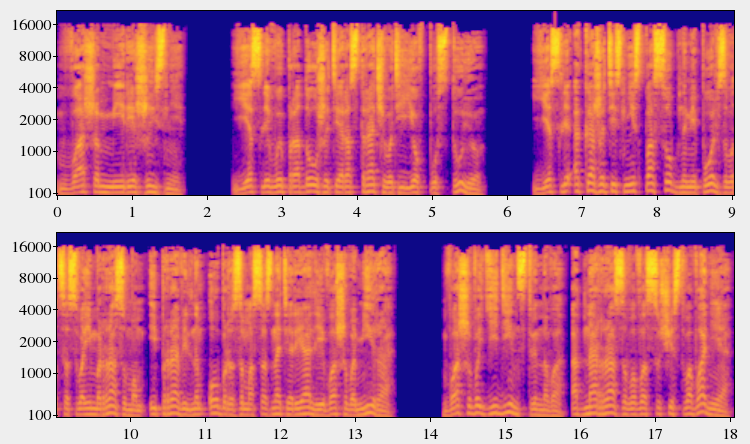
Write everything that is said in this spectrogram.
в вашем мире жизни. Если вы продолжите растрачивать ее впустую, если окажетесь неспособными пользоваться своим разумом и правильным образом осознать реалии вашего мира, вашего единственного, одноразового существования,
